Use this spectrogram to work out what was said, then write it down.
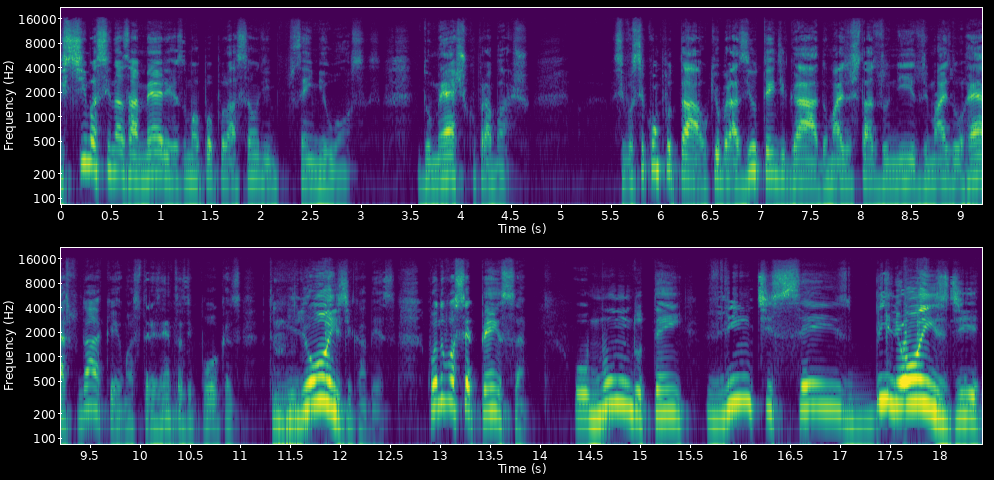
Estima-se nas Américas uma população de 100 mil onças, do México para baixo. Se você computar o que o Brasil tem de gado, mais os Estados Unidos e mais o resto, dá aqui, umas 300 e poucas, milhões de cabeças. Quando você pensa, o mundo tem 26 bilhões de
